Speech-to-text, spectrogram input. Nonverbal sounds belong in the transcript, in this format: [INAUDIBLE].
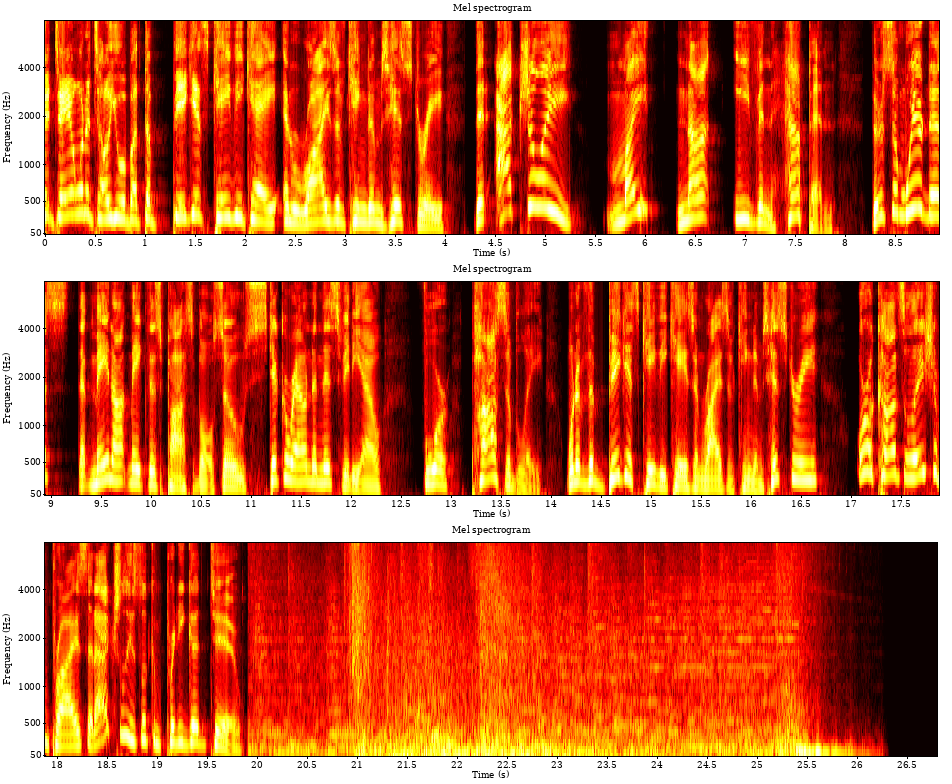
Today, I want to tell you about the biggest KVK in Rise of Kingdoms history that actually might not even happen. There's some weirdness that may not make this possible, so stick around in this video for possibly one of the biggest KVKs in Rise of Kingdoms history, or a consolation prize that actually is looking pretty good too.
